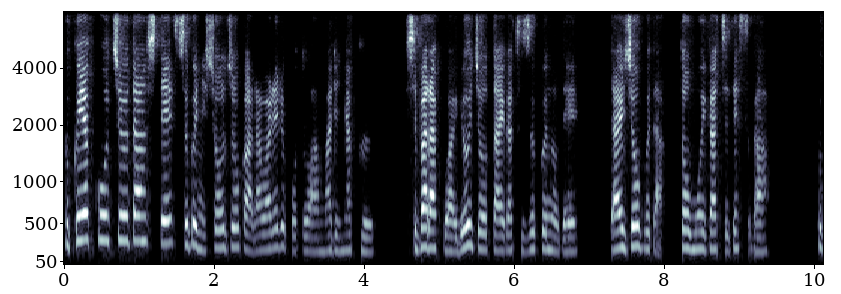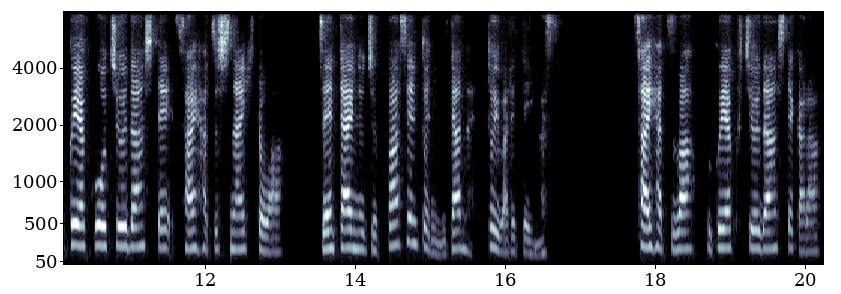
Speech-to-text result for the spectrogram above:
服薬を中断してすぐに症状が現れることはあまりなく、しばらくは良い状態が続くので大丈夫だと思いがちですが、服薬を中断して再発しない人は全体の10%に満たないと言われています。再発は服薬中断してから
